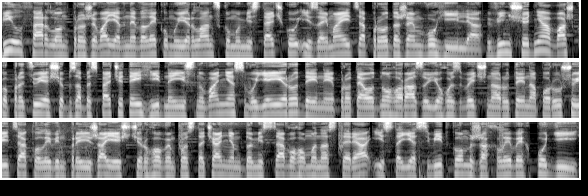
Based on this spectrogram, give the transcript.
Біл Ферлон проживає в невеликому ірландському містечку і займається продажем вугілля. Він щодня важко працює, щоб забезпечити гідне існування своєї родини. Проте одного разу його звична рутина порушується, коли він приїжджає з черговим постачанням до місцевого монастиря і стає свідком жахливих подій.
